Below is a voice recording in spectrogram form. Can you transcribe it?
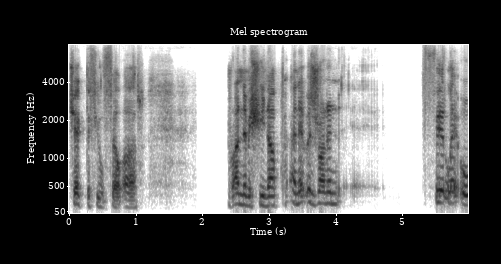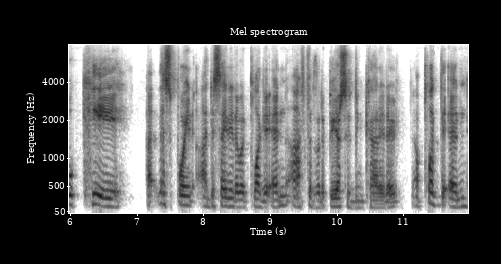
checked the fuel filter, ran the machine up, and it was running fairly okay. At this point, I decided I would plug it in after the repairs had been carried out. I plugged it in,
